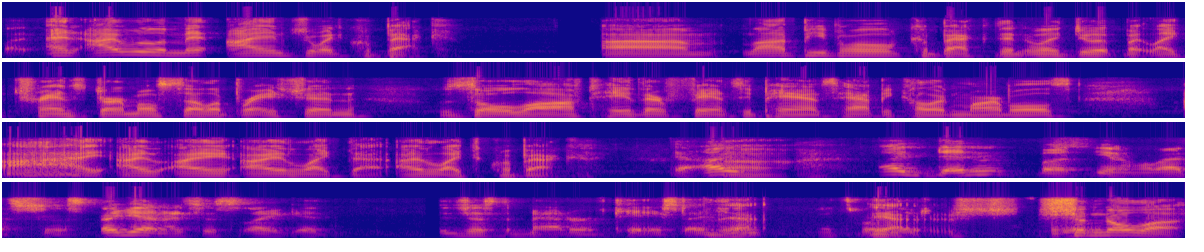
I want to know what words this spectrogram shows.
But. And I will admit I enjoyed Quebec. Um, a lot of people Quebec didn't really do it, but like Transdermal Celebration Zoloft, hey there, fancy pants, happy colored marbles. I I I, I like that. I liked Quebec. Yeah, I uh, I didn't, but you know that's just again, it's just like it. It's just a matter of taste. I think. It's yeah, Shinola. Shinola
